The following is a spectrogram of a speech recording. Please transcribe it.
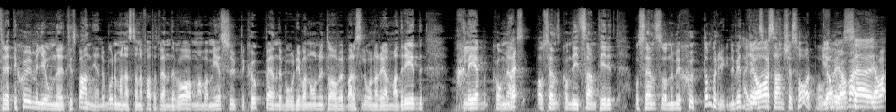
37 miljoner till Spanien, då borde man nästan ha fattat vem det var. Man var med i Supercupen, det borde vara någon av Barcelona Real Madrid. Schleb kom och sen kom dit samtidigt och sen så nummer 17 på ryggen. Du vet inte Ja, jag ens vad Sanchez har på. Jag jag, var, jag var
